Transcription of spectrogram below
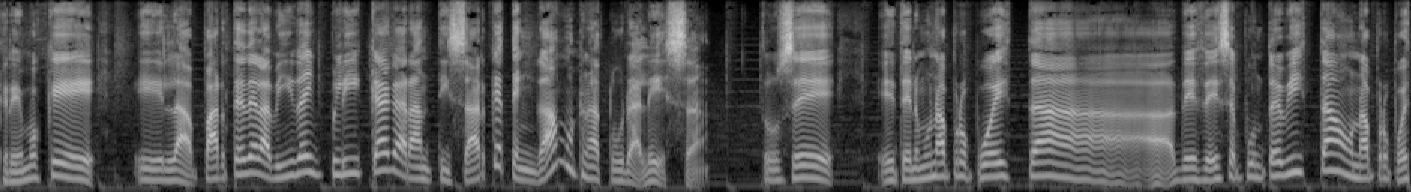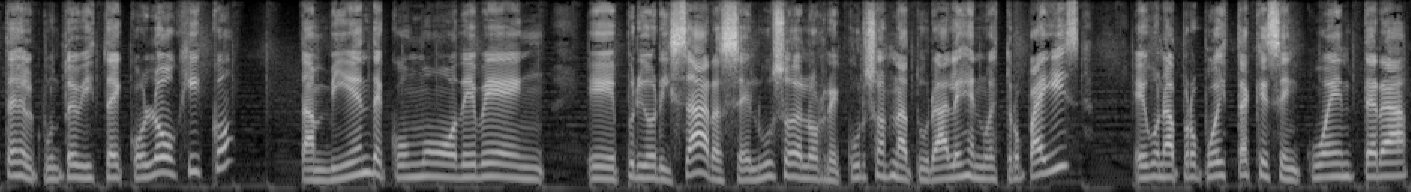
Creemos que eh, la parte de la vida implica garantizar que tengamos naturaleza. Entonces, eh, tenemos una propuesta desde ese punto de vista, una propuesta desde el punto de vista ecológico, también de cómo deben eh, priorizarse el uso de los recursos naturales en nuestro país. Es una propuesta que se encuentra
